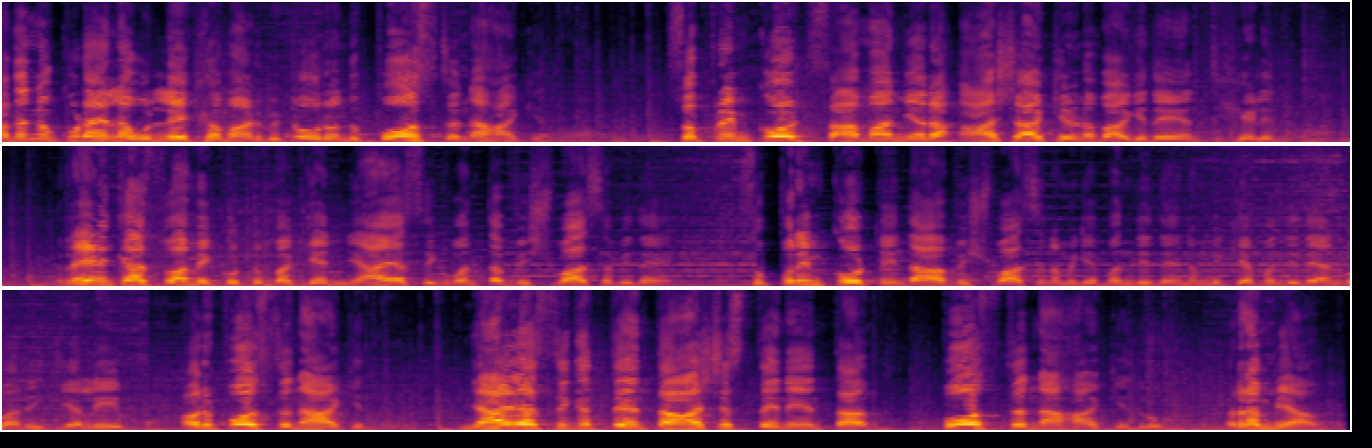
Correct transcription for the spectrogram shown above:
ಅದನ್ನು ಕೂಡ ಎಲ್ಲ ಉಲ್ಲೇಖ ಮಾಡಿಬಿಟ್ಟು ಅವರೊಂದು ಪೋಸ್ಟ್ ಅನ್ನ ಹಾಕಿದ್ರು. ಸುಪ್ರೀಂ ಕೋರ್ಟ್ ಸಾಮಾನ್ಯರ ಆಶಾಕಿರಣವಾಗಿದೆ ಅಂತ ಹೇಳಿದರು. ರೇಣುಕಾ ಸ್ವಾಮಿ ಕುಟುಂಬಕ್ಕೆ ನ್ಯಾಯ ಸಿಗುವಂತ ವಿಶ್ವಾಸವಿದೆ. ಸುಪ್ರೀಂ ಕೋರ್ಟ್ನಿಂದ ಆ ವಿಶ್ವಾಸ ನಮಗೆ ಬಂದಿದೆ, ನಂಬಿಕೆ ಬಂದಿದೆ ಅನ್ನುವ ರೀತಿಯಲ್ಲಿ ಅವರು ಪೋಸ್ಟ್ ಅನ್ನ ಹಾಕಿದ್ರು. ನ್ಯಾಯ ಸಿಗುತ್ತೆ ಅಂತ ಆಶಿಸ್ತೇನೆ ಅಂತ ಪೋಸ್ಟ್ ಅನ್ನ ಹಾಕಿದ್ರು ರಮ್ಯಾ ಅವರು.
